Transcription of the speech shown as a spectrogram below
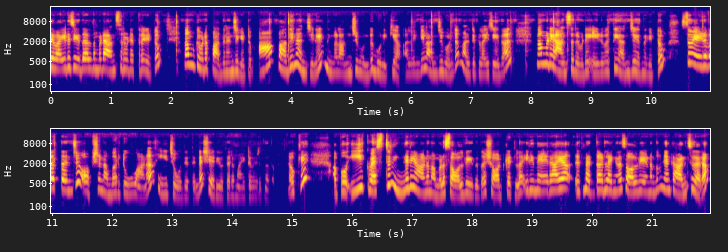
ഡിവൈഡ് ചെയ്താൽ നമ്മുടെ ആൻസർ ഇവിടെ എത്ര കിട്ടും? നമുക്കിവിടെ പതിനഞ്ച് കിട്ടും. ആ പതിനഞ്ചിനെ നിങ്ങൾ അഞ്ച് കൊണ്ട് ഗുണിക്കുക. അല്ലെങ്കിൽ അഞ്ച് കൊണ്ട് മൾട്ടിപ്ലൈ ചെയ്താൽ നമ്മുടെ ആൻസർ ഇവിടെ എഴുപത്തി അഞ്ച് എന്ന് കിട്ടും. സോ എഴുപത്തഞ്ച് ഓപ്ഷൻ നമ്പർ ടു ആണ് ഈ ചോദ്യത്തിന്റെ ശരി ഉത്തരമായിട്ട് വരുന്നത്. ഓക്കെ അപ്പോൾ ഈ ക്വസ്റ്റ്യൻ ഇങ്ങനെയാണ് നമ്മൾ സോൾവ് ചെയ്യുന്നത്. ഷോർട്ട് കട്ടിൽ ഇനി നേരായ മെത്തേഡിൽ എങ്ങനെ സോൾവ് ചെയ്യണമെന്നും ഞാൻ കാണിച്ചു തരാം.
